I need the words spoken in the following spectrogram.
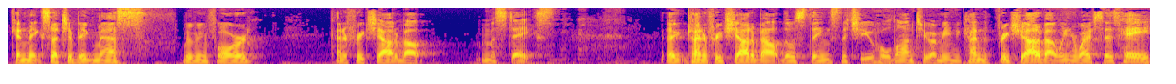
can make such a big mess moving forward. Kind of freaks you out about mistakes. It kind of freaks you out about those things that you hold on to. I mean, it kind of freaks you out about when your wife says, "Hey,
